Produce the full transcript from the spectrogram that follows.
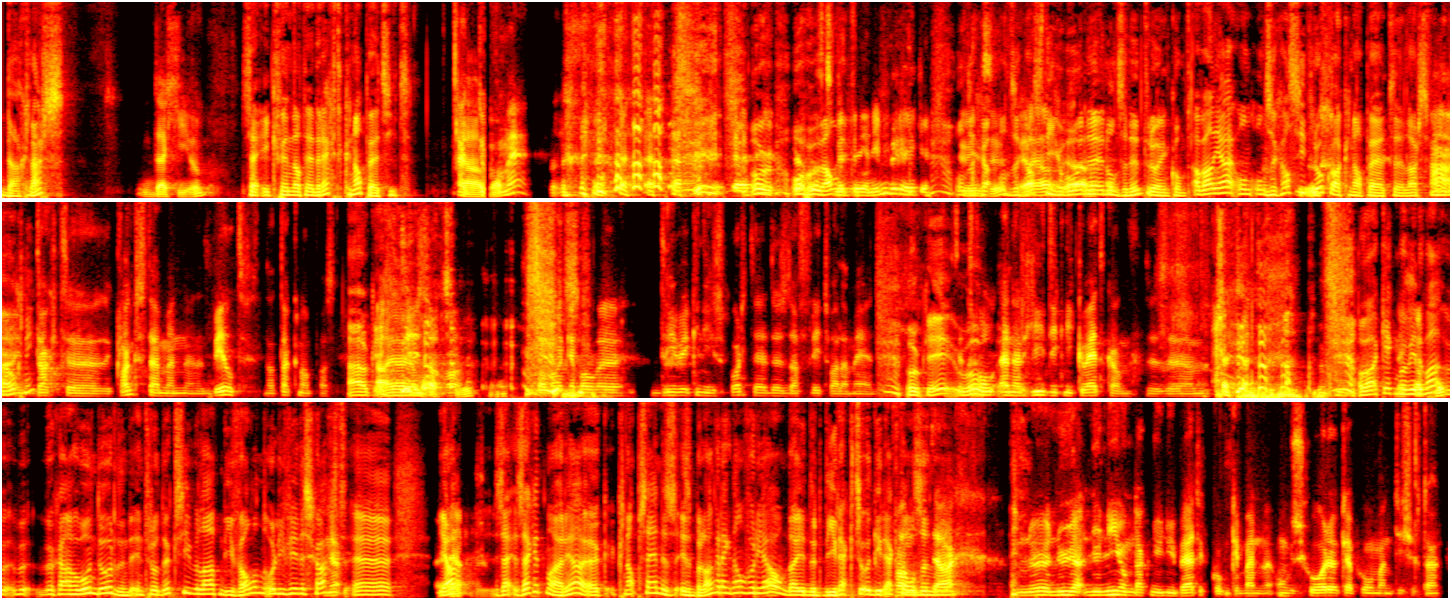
Dag Lars. Dag Guillaume. Zeg, ik vind dat hij er echt knap uitziet. Ja, door mij. oh, oh, wel. meteen inbreken. Onze, ga onze gast die gewoon ja. in onze intro inkomt. Ah, wel ja, on, onze gast ziet er ook wel knap uit, uh, Lars. Vind je ah, dat ook niet? Ik dacht uh, de klankstem en het beeld, dat dat knap was. Ah, oké. Okay. Ah, ja, ja, absoluut. Ik heb al drie weken niet gesport, hè, dus dat vreet wel aan mij. Oké, okay, wow. vol energie die ik niet kwijt kan. Dus, um... oh, wel, kijk, maar weet je wat? We, we, gaan gewoon doordoen. De introductie, we laten die vallen, Olivier de Schacht. Ja. Ja, ja. Zeg, zeg, het maar. Ja. Knap zijn is, is belangrijk dan voor jou, omdat je er direct zo direct Vandaag, als een... Nee, nu, nu niet, omdat ik nu niet buiten kom. Ik ben ongeschoren, ik heb gewoon mijn t-shirt aan.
